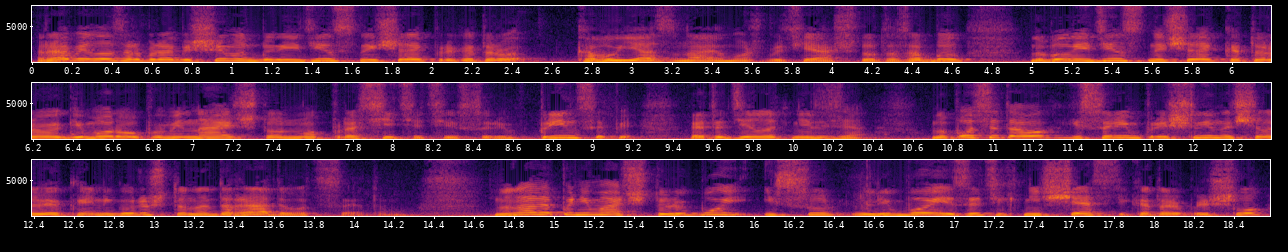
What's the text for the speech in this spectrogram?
Раби Лазар Раби Шимон был единственный человек, про которого, кого я знаю, может быть, я что-то забыл, но был единственный человек, которого Гемора упоминает, что он мог просить эти Исурим. В принципе, это делать нельзя. Но после того, как Исурим пришли на человека, я не говорю, что надо радоваться этому, но надо понимать, что любой, Исур, любой из этих несчастий, которое пришло,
